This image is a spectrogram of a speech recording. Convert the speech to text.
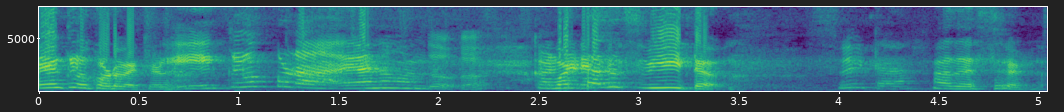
ಏನು ಕ್ಲೂ ಕೊಡ್ಬೇಕು ಹೇಳು. ಕ್ಲೂ ಕೂಡ ಏನೋ ಒಂದು ಬಟ್ ಅದು ಸ್ವೀಟ್ ಸ್ವೀಟಾ ಅದು ಹೆಸರು ಹೇಳು.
